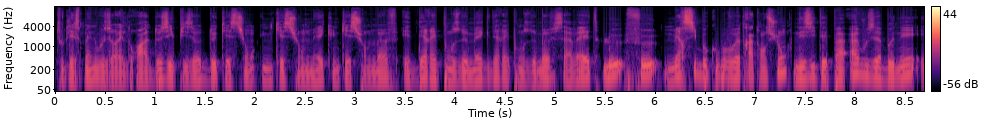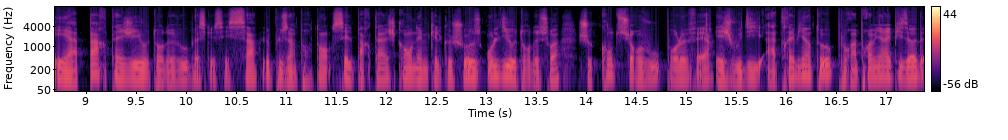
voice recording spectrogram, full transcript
toutes les semaines vous aurez le droit à deux épisodes, deux questions, une question de mec, une question de meuf et des réponses de mec, des réponses de meuf. Ça va être le feu. Merci beaucoup pour votre attention. N'hésitez pas à vous abonner et à partager autour de vous parce que c'est ça le plus important, c'est le partage. Quand on aime quelque chose, on le dit autour de soi. Je compte sur vous pour le faire et je vous dis à très bientôt pour un premier épisode.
